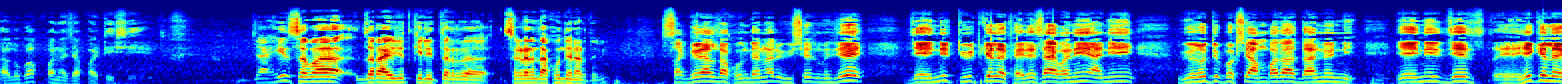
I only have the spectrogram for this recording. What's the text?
तालुका पणाच्या पाठीशी आहे. जाहीर सभा जर आयोजित केली तर सगळ्यांना दाखवून देणार तुम्ही? सगळ्याला दाखवून देणार. विशेष म्हणजे ज्यांनी ट्विट केलं खैरे साहेबांनी आणि विरोधी पक्ष अंबादास दानवेंनी यांनी जे हे केलं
